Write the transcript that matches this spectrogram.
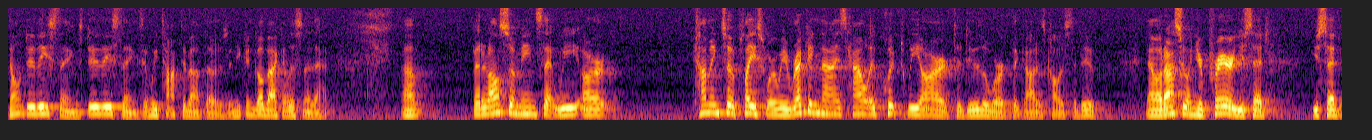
Don't do these things, do these things. And we talked about those, and you can go back and listen to that. Um, but it also means that we are coming to a place where we recognize how equipped we are to do the work that God has called us to do. Now, Horacio, in your prayer, you said, you said,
